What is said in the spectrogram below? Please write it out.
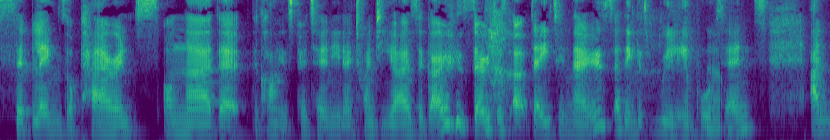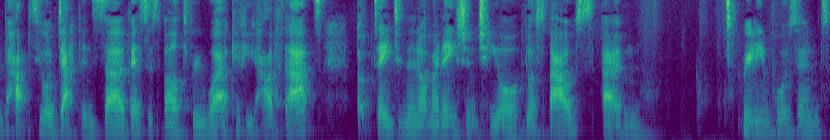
siblings or parents on there that the clients put in, you know, 20 years ago. So just updating those, I think it's really important. Yeah. And perhaps your death in service as well through work, if you have that, updating the nomination to your your spouse. Um, really important.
